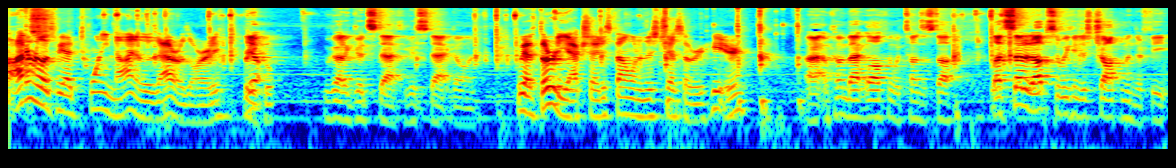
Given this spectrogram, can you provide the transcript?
right. I didn't realize we had 29 of those arrows already. Pretty Yep. cool. We got a good stack, a good stack going. We have 30 actually. I just found one in this chest over here. All right, I'm coming back, Lachlan, with tons of stuff. Let's set it up so we can just chop them in their feet.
